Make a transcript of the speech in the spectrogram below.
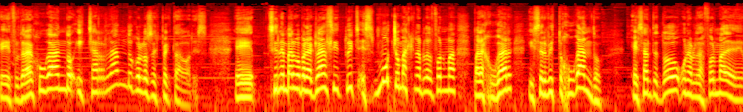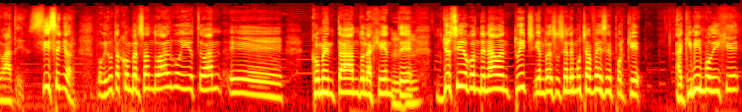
que disfrutarán jugando y charlando con los espectadores. Eh, sin embargo, para Clancy, Twitch es mucho más que una plataforma para jugar y ser visto jugando. Es ante todo una plataforma de debate. Sí, señor. Porque tú estás conversando algo y ellos te van eh, comentando la gente. Yo he sido condenado en Twitch y en redes sociales muchas veces porque aquí mismo dije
